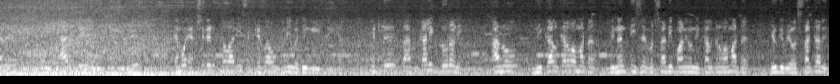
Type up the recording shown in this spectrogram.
અને આ રીતે એમાં એક્સિડન્ટ થવાની શક્યતાઓ ઘણી વધી ગઈ અહીંયા. એટલે તાત્કાલિક ધોરણે આનો નિકાલ કરવા માટે વિનંતી છે, વરસાદી પાણીનો નિકાલ કરવા માટે યોગ્ય વ્યવસ્થા કરી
